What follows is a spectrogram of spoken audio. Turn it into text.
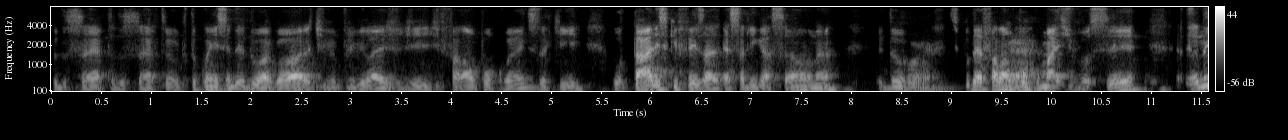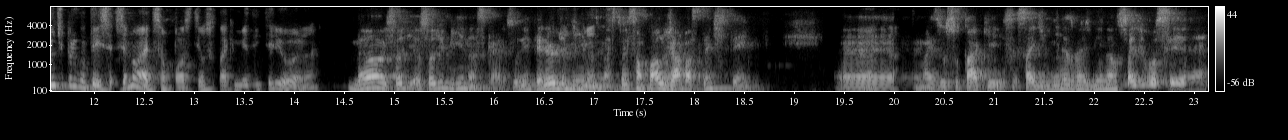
Tudo certo, tudo certo. Eu estou conhecendo o Edu agora, tive o privilégio de, de falar um pouco antes aqui. O Thales que fez a, essa ligação, né? Edu, se puder falar um é. pouco mais de você. Eu nem te perguntei, você não é de São Paulo, você tem um sotaque meio do interior, né? Não, eu sou de, eu sou de Minas, cara. Eu sou do interior de, Minas, Minas, mas estou em São Paulo já há bastante tempo. É, ah, tá. Mas o sotaque, você sai de Minas, mas Minas não sai de você, né?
